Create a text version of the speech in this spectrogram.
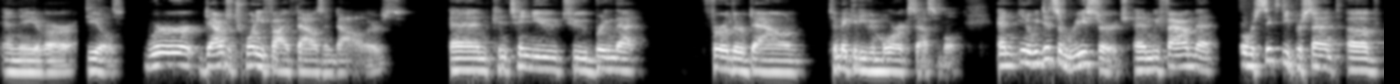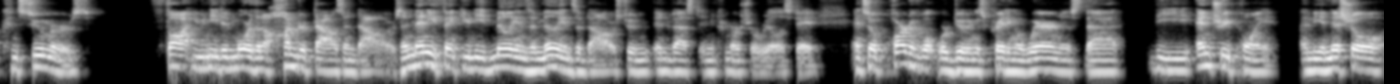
in any of our deals. We're down to $25,000 and continue to bring that further down to make it even more accessible. And you know, we did some research and we found that over 60% of consumers thought you needed more than $100,000 and many think you need millions and millions of dollars to invest in commercial real estate. And so part of what we're doing is creating awareness that the entry point and the initial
